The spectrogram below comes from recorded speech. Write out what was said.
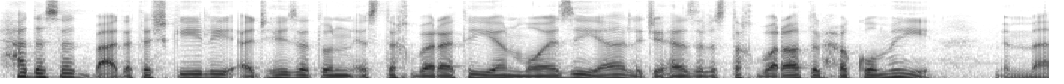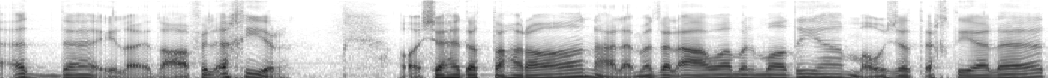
حدثت بعد تشكيل أجهزة استخباراتية موازية لجهاز الاستخبارات الحكومي مما أدى إلى إضعاف الأخير. وشهدت طهران على مدى الأعوام الماضية موجة اغتيالات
